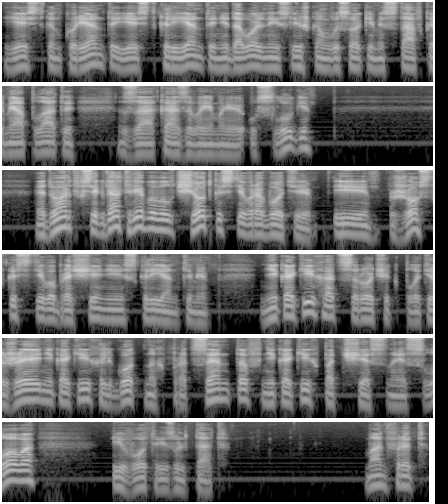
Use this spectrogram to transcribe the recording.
Есть конкуренты, есть клиенты, недовольные слишком высокими ставками оплаты за оказываемые услуги. Эдуард всегда требовал четкости в работе и жесткости в обращении с клиентами. Никаких отсрочек платежей, никаких льготных процентов, никаких под честное слово, и вот результат. Манфред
